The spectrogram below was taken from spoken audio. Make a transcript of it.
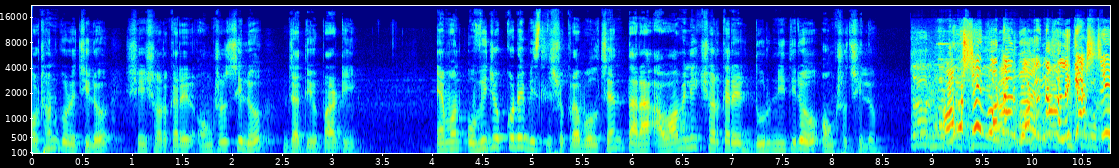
গঠন করেছিল সেই সরকারের অংশ ছিল জাতীয় পার্টি। এমন অভিযোগ করে বিশ্লেষকরা বলছেন তারা আওয়ামী লীগ সরকারের দুর্নীতিরও অংশ ছিল। অবশ্যই ভোটার ভোটার না হলে কি আসছি?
